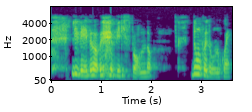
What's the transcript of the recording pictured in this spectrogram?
li vedo e vi rispondo. Dunque, dunque,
